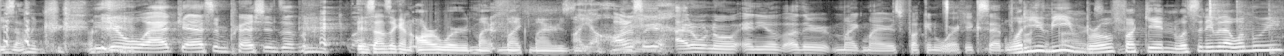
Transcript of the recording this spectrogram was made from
you sound like, These are whack ass impressions of Mike it sounds like an R word, Mike, Mike Myers. Honestly, I don't know any of other Mike Myers fucking work except. What do you Austin mean, Powers. bro? Fucking, what's the name of that one movie?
